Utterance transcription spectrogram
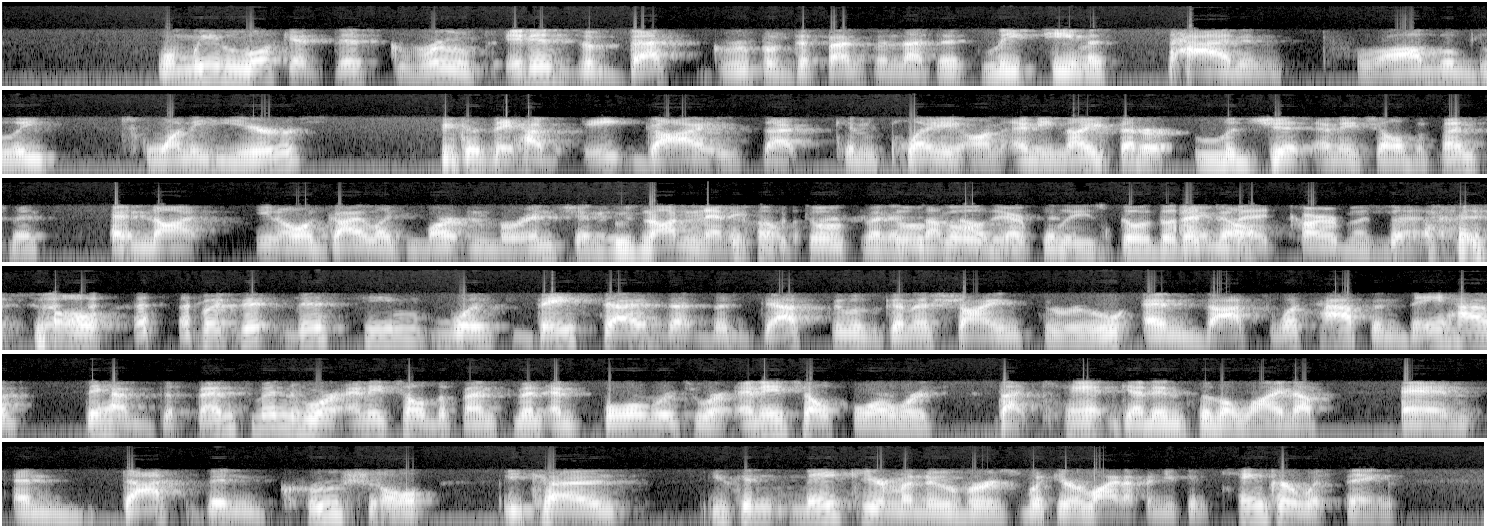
when we look at this group, it is the best group of defensemen that this Leaf team has had in probably 20 years because they have eight guys that can play on any night that are legit NHL defensemen and not you know, a guy like Martin Marincin, who's not an NHL oh, don't, defenseman, don't and go there, please. Don't, don't, that's bad karma. So, so but th- this team was. They said that the depth was going to shine through, and that's what's happened. They have they have defensemen who are NHL defensemen and forwards who are NHL forwards that can't get into the lineup, and and that's been crucial because you can make your maneuvers with your lineup and you can tinker with things.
